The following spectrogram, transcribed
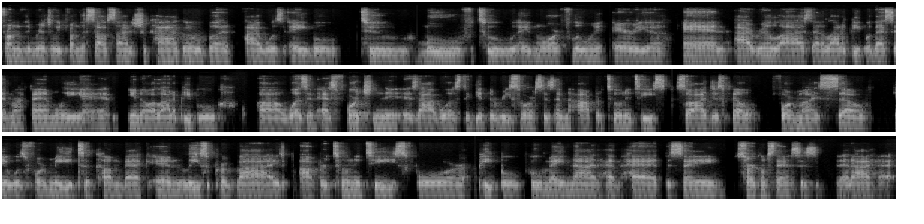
from originally from the south side of Chicago, but I was able to move to a more fluent area. And I realized that a lot of people that's in my family and, you know, a lot of people uh, wasn't as fortunate as I was to get the resources and the opportunities. So I just felt for myself it was for me to come back and at least provide opportunities for people who may not have had the same circumstances that I had.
